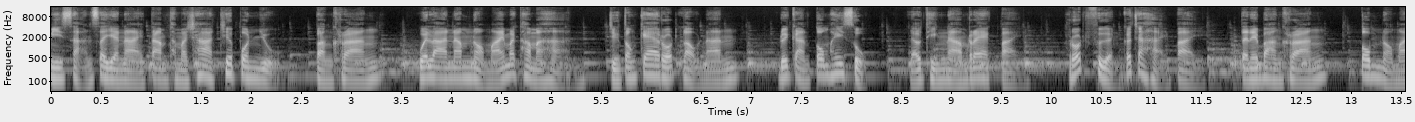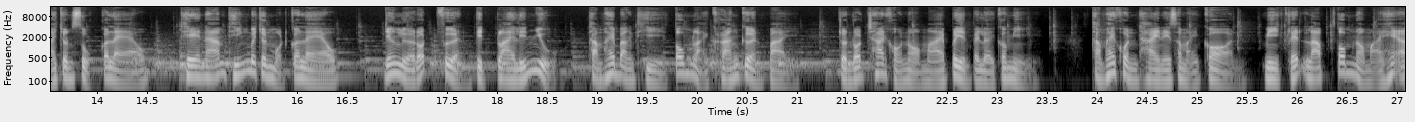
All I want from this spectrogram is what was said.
มีสารไซยาไนด์ตามธรรมชาติเชื่อปนอยู่ บางครั้ง เวลานำหน่อไม้มาทำอาหาร จึงต้องแก้รสเหล่านั้น ด้วยการต้มให้สุกแล้วทิ้งน้ำแรกไป รสเฟื่อนก็จะหายไป แต่ในบางครั้ง ต้มหน่อไม้จนสุกก็แล้ว เทน้ำทิ้งไปจนหมดก็แล้ว ยังเหลือรสเฟื่อนติดปลายลิ้นอยู่ ทำให้บางทีต้มหลายครั้งเกินไป จนรสชาติของหน่อไม้เปลี่ยนไปเลยก็มีทำให้คนไทยในสมัยก่อน มีเคล็ดลับต้มหน่อไม้ให้อ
